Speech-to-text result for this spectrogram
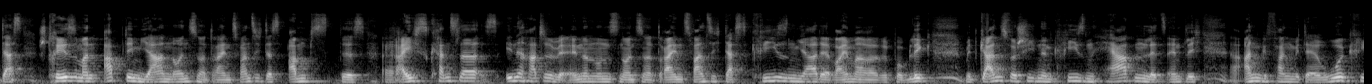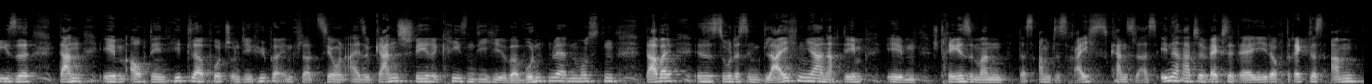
dass Stresemann ab dem Jahr 1923 das Amt des Reichskanzlers innehatte. Wir erinnern uns 1923 das Krisenjahr der Weimarer Republik mit ganz verschiedenen Krisenherden, letztendlich äh, angefangen mit der Ruhrkrise, dann eben auch den Hitlerputsch und die Hyperinflation, also ganz schwere Krisen, die hier überwunden werden mussten. Dabei ist es so, dass im gleichen Jahr, nachdem eben Stresemann das Amt des Reichskanzlers innehatte, wechselt er jedoch direkt das Amt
